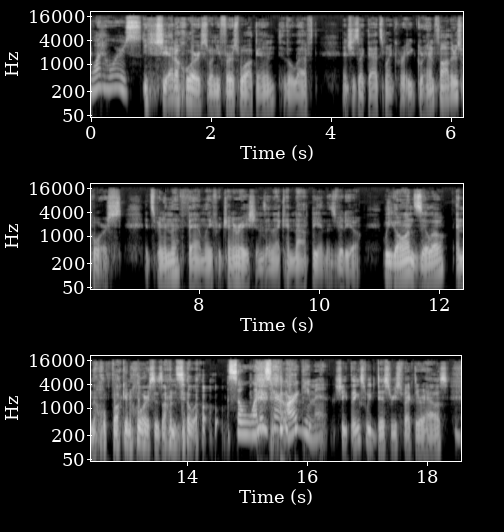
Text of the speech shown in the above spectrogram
What horse? she had a horse when you first walk in to the left and she's like that's my great grandfather's horse it's been in the family for generations and that cannot be in this video we go on zillow and the whole fucking horse is on zillow So what is her argument? She thinks we disrespected her house, and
